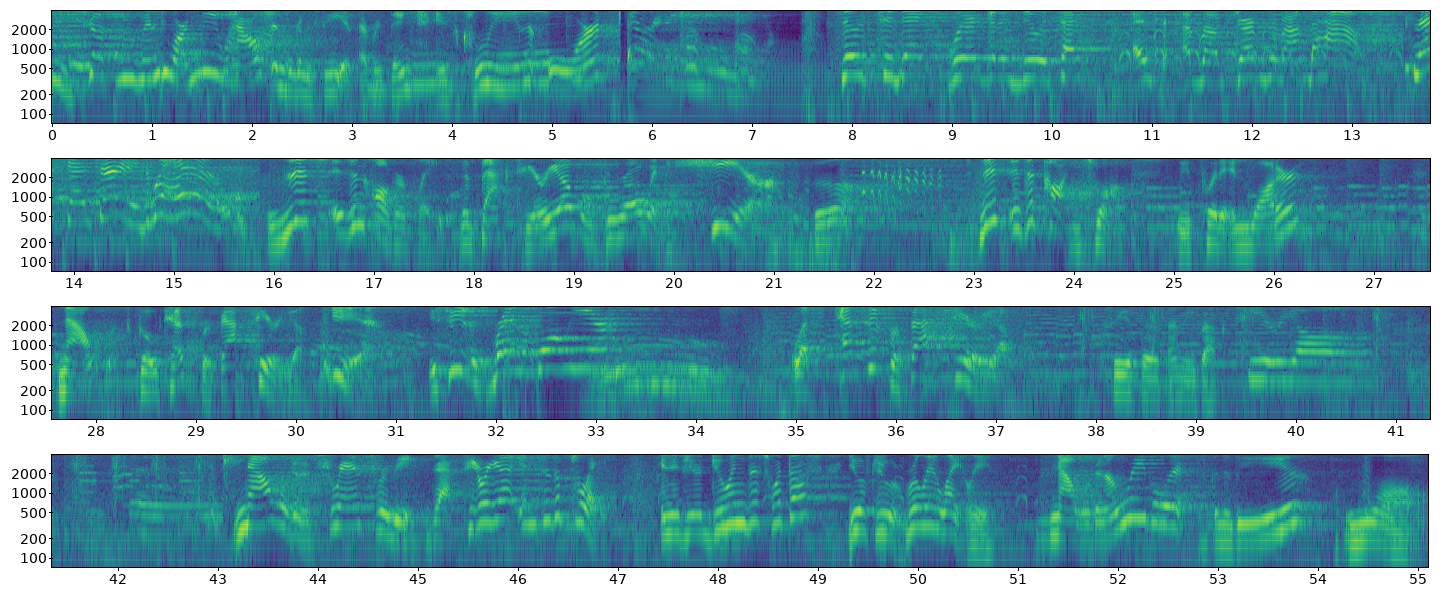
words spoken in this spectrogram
we just moved into our new house and we're gonna see if everything is clean or dirty. So today we're gonna do a test about germs around the house. Let's get started. Woohoo! This is an agar plate. The bacteria will grow in here. Ugh. This is a cotton swab. We put it in water. Now let's go test for bacteria. Yeah. You see this random wall here? Let's test it for bacteria. See if there's any bacteria. Now we're gonna transfer the bacteria into the plate. And if you're doing this with us, you have to do it really lightly. Now we're gonna label it. It's gonna be wall.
